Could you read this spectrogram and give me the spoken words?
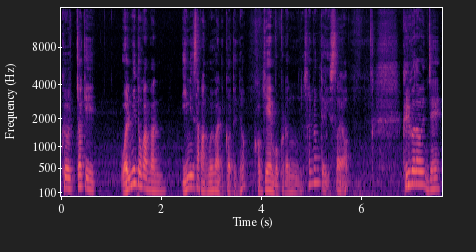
그 저기 월미도 가면 이민사 박물관 있거든요. 거기에 뭐 그런 설명들이 있어요. 그리고 나면 이제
